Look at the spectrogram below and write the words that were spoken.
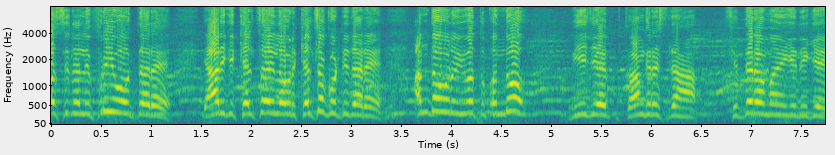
ಬಸ್ಸಿನಲ್ಲಿ ಫ್ರೀ ಹೋಗ್ತಾರೆ, ಯಾರಿಗೆ ಕೆಲಸ ಇಲ್ಲ ಅವರು ಕೆಲಸ ಕೊಟ್ಟಿದ್ದಾರೆ. ಅಂಥವರು ಇವತ್ತು ಬಂದು ಬಿ ಜೆ ಕಾಂಗ್ರೆಸ್ನ ಸಿದ್ದರಾಮಯ್ಯನಿಗೆ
